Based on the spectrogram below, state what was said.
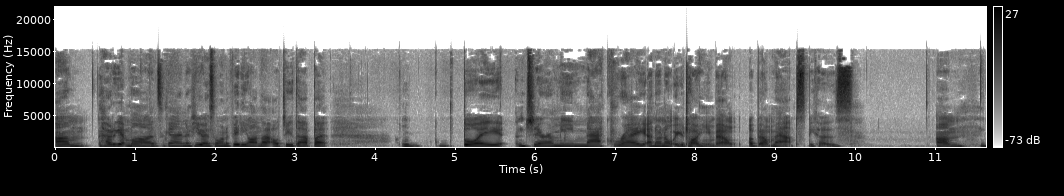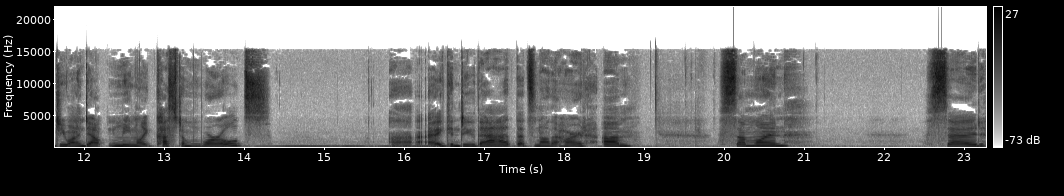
Um, how to get mods, again, if you guys want a video on that, I'll do that, but boy, Jeremy MacRae, I don't know what you're talking about, about maps, because, um, do you want to mean like custom worlds? Uh, I can do that, that's not that hard. Um, someone said,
